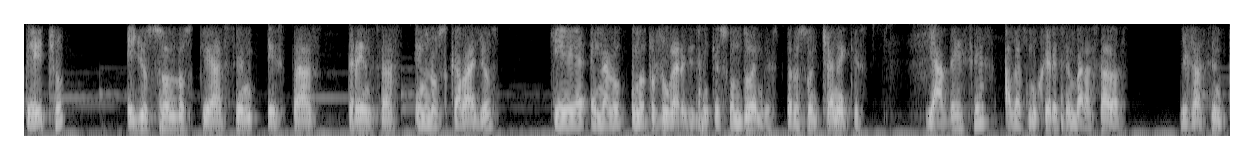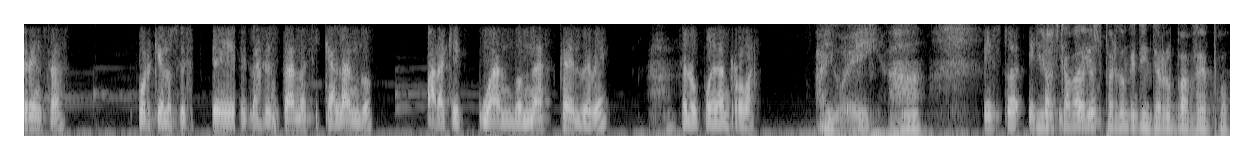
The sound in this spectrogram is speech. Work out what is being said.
De hecho, ellos son los que hacen estas trenzas en los caballos, que en, otros lugares dicen que son duendes, pero son chaneques. Y a veces a las mujeres embarazadas les hacen trenzas porque los eh, las están acicalando para que cuando nazca el bebé se lo puedan robar. Ay, güey. Ajá. Y los caballos, perdón que te interrumpa, Fepo.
